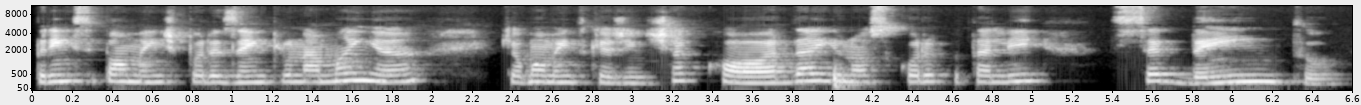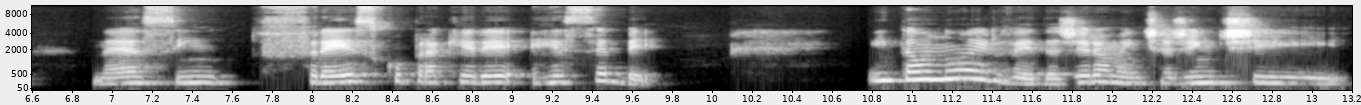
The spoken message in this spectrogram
Principalmente, por exemplo, na manhã, que é o momento que a gente acorda e o nosso corpo está ali sedento, né, assim, fresco para querer receber. Então, no Ayurveda, geralmente a gente,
